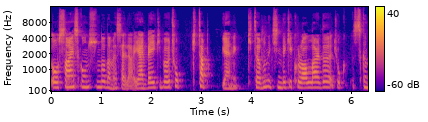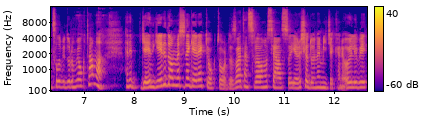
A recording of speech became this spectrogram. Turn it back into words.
o science konusunda da mesela yani belki böyle çok kitap yani kitabın içindeki kurallarda çok sıkıntılı bir durum yoktu ama hani geri, dönmesine gerek yoktu orada. Zaten sıralama seansı yarışa dönemeyecek. Hani öyle bir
